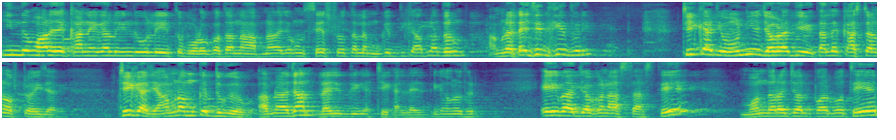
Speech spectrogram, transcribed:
ইন্দু মহারাজের কানে গেল, ইন্দু বলে এ তো বড় কথা না, আপনারা যখন শ্রেষ্ঠ, তাহলে মুখের দিকে আপনার ধরুন, আমরা লেজের দিকে ধরি। ঠিক আছে, ও নিয়ে ঝগড়া দিয়ে, তাহলে কাজটা নষ্ট হয়ে যাবে। ঠিক আছে, আমরা মুখের দিকে ধরবো। আপনারা যান, লেজের দিকে, ঠিক আছে, লেজের দিকে আমরা ধরি। এইবার যখন আস্তে আস্তে মন্দারাচল পর্বতের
